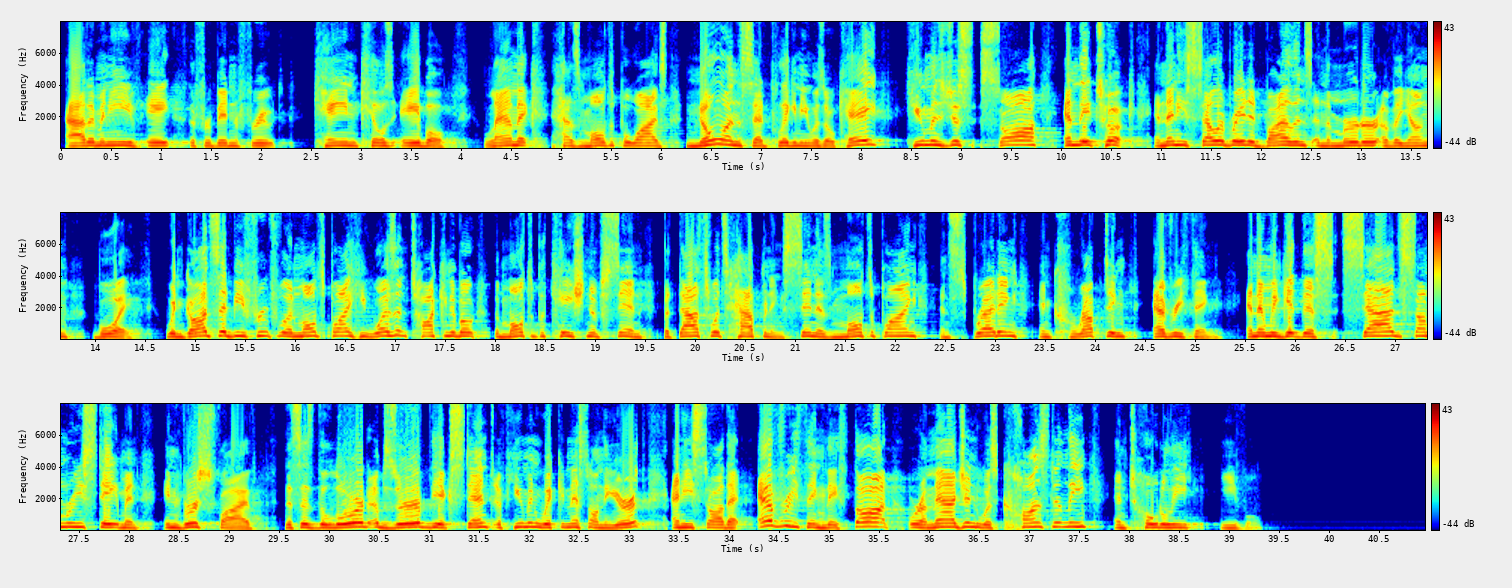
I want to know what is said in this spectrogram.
Adam and Eve ate the forbidden fruit. Cain kills Abel. Lamech has multiple wives. No one said polygamy was okay. Humans just saw and they took. And then he celebrated violence and the murder of a young boy. When God said, be fruitful and multiply, he wasn't talking about the multiplication of sin, but that's what's happening. Sin is multiplying and spreading and corrupting everything. And then we get this sad summary statement in verse 5 that says, The Lord observed the extent of human wickedness on the earth, and he saw that everything they thought or imagined was constantly and totally evil.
